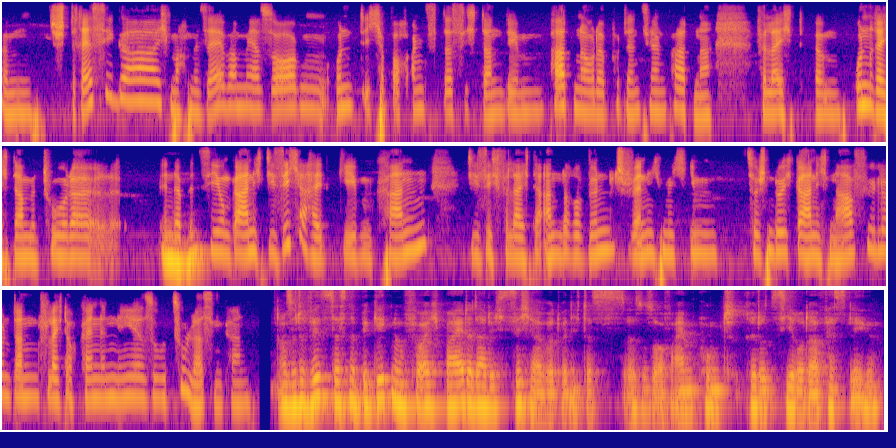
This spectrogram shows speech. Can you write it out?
ähm, stressiger, ich mache mir selber mehr Sorgen und ich habe auch Angst, dass ich dann dem Partner oder potenziellen Partner vielleicht ähm, Unrecht damit tue oder in mhm. der Beziehung gar nicht die Sicherheit geben kann, die sich vielleicht der andere wünscht, wenn ich mich ihm zwischendurch gar nicht nah fühle und dann vielleicht auch keine Nähe so zulassen kann. Also du willst, dass eine Begegnung für euch beide dadurch sicher wird, wenn ich das also so auf einen Punkt reduziere oder festlege.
